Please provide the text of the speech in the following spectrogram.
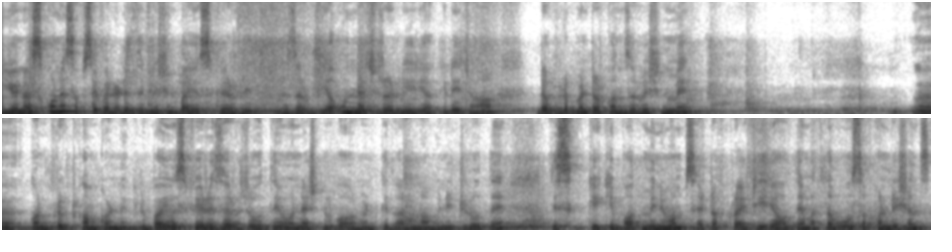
UNESCO ने सबसे पहले डिजिग्नेशन बायोस्फीयर रिज़र्व दिया उन नेचुरल एरिया के लिए जहाँ डेवलपमेंट और कंजर्वेशन में कॉन्फ्लिक्ट कम करने के लिए बायोस्फीयर रिज़र्व जो होते हैं वो नेशनल गवर्नमेंट के द्वारा नॉमिनेटेड होते हैं, जिसके कि बहुत मिनिमम सेट ऑफ़ क्राइटेरिया होते हैं मतलब वो सब कंडीशंस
